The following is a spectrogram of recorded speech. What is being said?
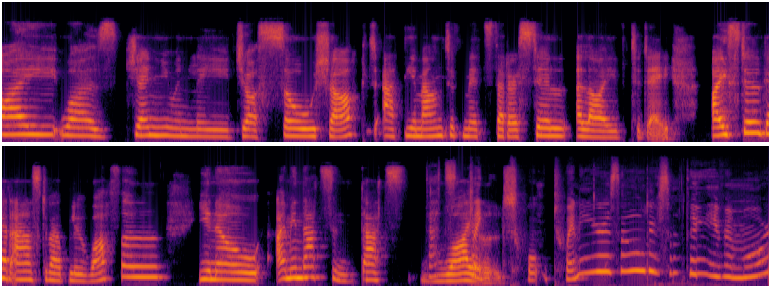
I was genuinely just so shocked at the amount of myths that are still alive today. I still get asked about blue waffle. You know, I mean that's that's, that's wild. Like tw- Twenty years old or something, even more.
